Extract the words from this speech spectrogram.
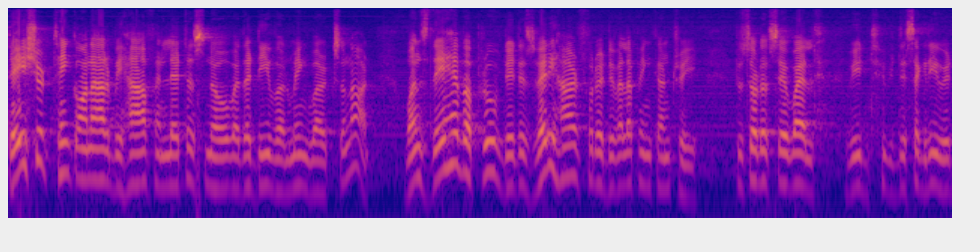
They should think on our behalf and let us know whether deworming works or not. Once they have approved it, it's very hard for a developing country to sort of say, well, we, we disagree with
